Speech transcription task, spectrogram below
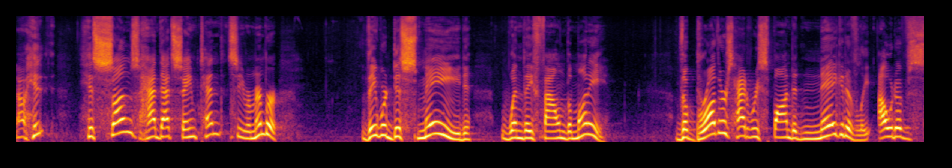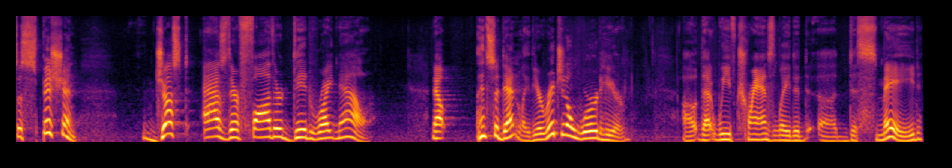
Now, his, his sons had that same tendency. Remember, they were dismayed when they found the money. The brothers had responded negatively out of suspicion, just as their father did right now. Now, incidentally, the original word here uh, that we've translated uh, dismayed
